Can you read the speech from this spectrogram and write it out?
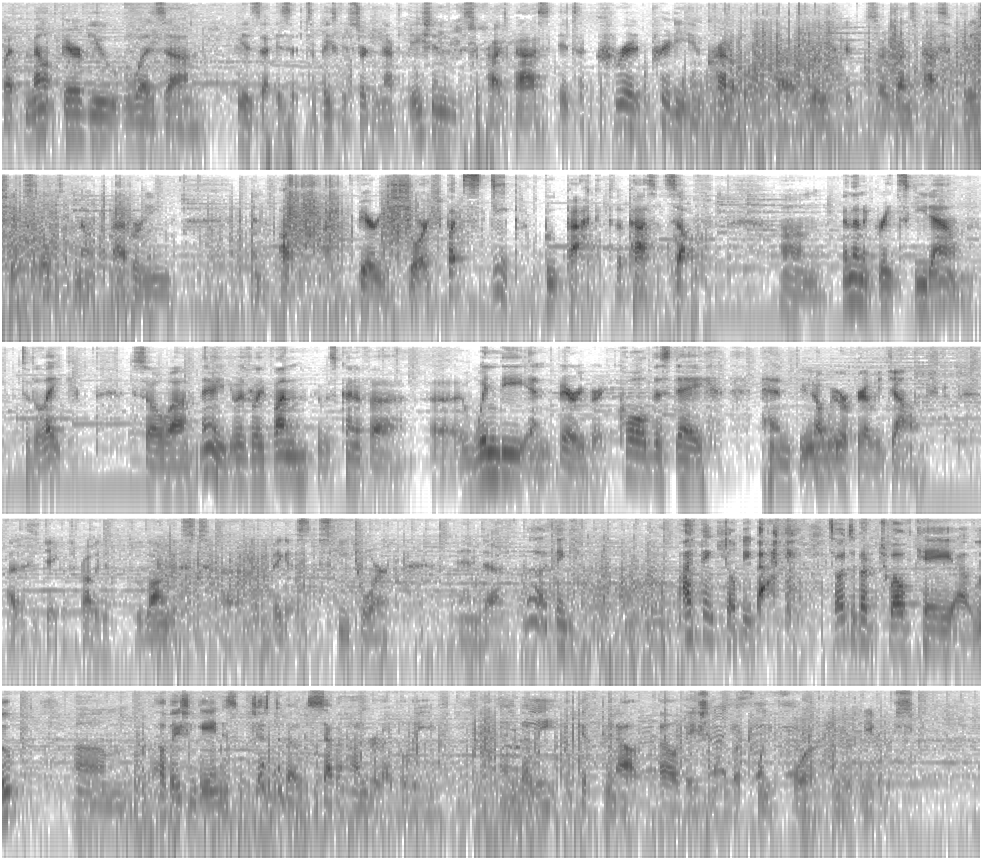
But Mount Fairview was um, is a, is a, it's a basically a circumnavigation, a surprise pass. It's a pretty incredible uh, route. It uh, runs past the glaciated slopes of Mount Aberdeen and up a very short but steep boot pack to the pass itself, um, and then a great ski down to the lake. So uh, anyway, it was really fun. It was kind of uh, uh, windy and very very cold this day, and you know we were fairly challenged. Uh, this is Jacob's probably longest, uh, biggest ski tour, and uh, I think I think he'll be back. So it's about a 12k uh, loop. Um, elevation gain is just about 700, I believe, and uh, we get to an ele- elevation of about 2,400 meters.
